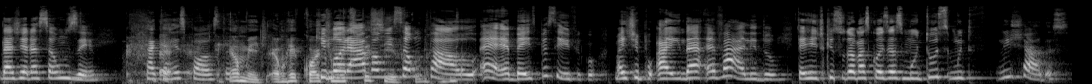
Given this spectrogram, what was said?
da geração Z. Tá aqui a é, resposta. É, realmente, é um recorte Que moravam em São Paulo. É, é bem específico. Mas, tipo, ainda é válido. Tem gente que estuda umas coisas muito, muito nichadas.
